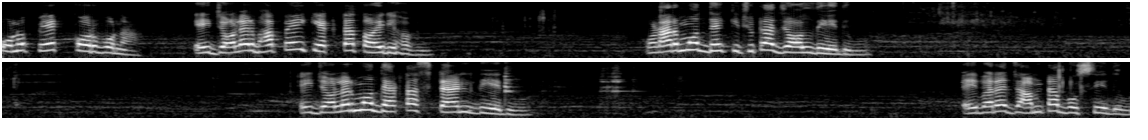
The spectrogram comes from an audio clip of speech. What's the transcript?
কোনো পেক করব না। এই জলের ভাপেই কেকটা তৈরি হবে। কড়ার মধ্যে কিছুটা জল দিয়ে দেব। এই জলের মধ্যে একটা স্ট্যান্ড দিয়ে দেব। এইবারে জামটা বসিয়ে দেব।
